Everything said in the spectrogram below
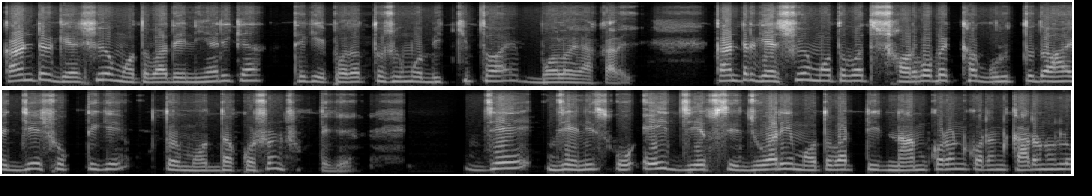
কান্টের গ্যাসীয় মতবাদে নিহারিকা থেকে পদার্থসমূহ বিক্ষিপ্ত হয় বলয় আকারে। কান্টের গ্যাসীয় মতবাদ সর্বাপেক্ষা গুরুত্ব দেওয়া হয় যে শক্তিকে, উত্তর মধ্যাকর্ষণ শক্তিকে। যে জেনিস ও এই জেফসি জোয়ারি মতবাদটির নামকরণ করেন কারণ হলো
